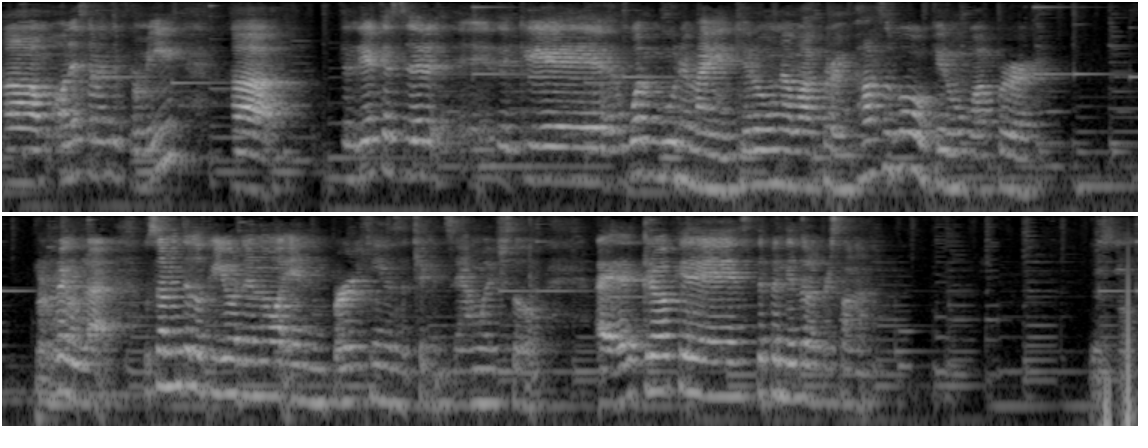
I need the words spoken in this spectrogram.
um, honestamente, por mí, ah, tendría que ser eh, de que, what mood am I in? ¿Quiero una Whopper Impossible o quiero un Whopper regular? Usualmente lo que yo ordeno en Burger King es el chicken sandwich, so eh, creo que es dependiendo de la persona. Todo.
